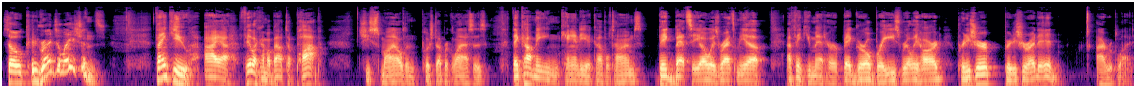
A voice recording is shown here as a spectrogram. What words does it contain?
So congratulations. Thank you. I uh, feel like I'm about to pop. She smiled and pushed up her glasses. They caught me eating candy a couple times. Big Betsy always rats me up. I think you met her. Big girl breathes really hard. Pretty sure, pretty sure I did. I replied.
